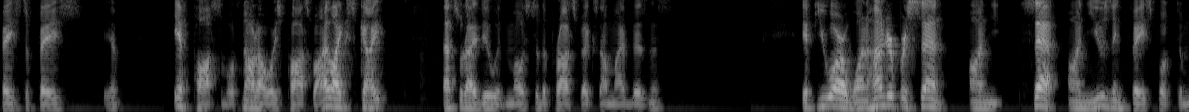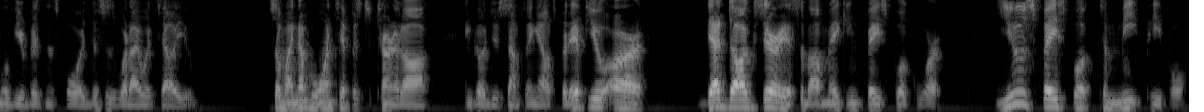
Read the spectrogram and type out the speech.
face to face, if if possible. It's not always possible. I like Skype. That's what I do with most of the prospects on my business if you are 100% on set on using Facebook to move your business forward, this is what I would tell you. So my number one tip is to turn it off and go do something else. But if you are dead dog serious about making Facebook work, use Facebook to meet people,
